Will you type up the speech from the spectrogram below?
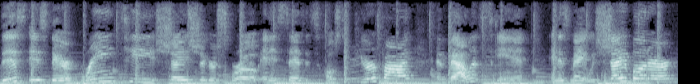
This is their green tea shea sugar scrub and it says it's supposed to purify and balance skin and it's made with shea butter,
